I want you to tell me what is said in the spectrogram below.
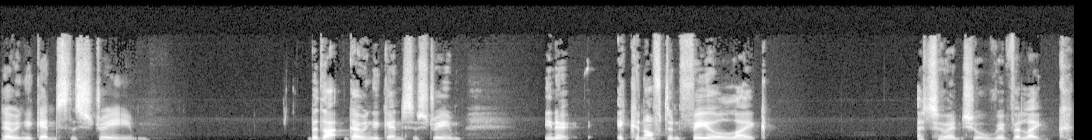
going against the stream. But that going against the stream, you know, it can often feel like a torrential river, like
